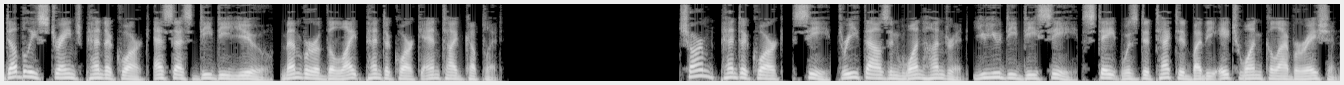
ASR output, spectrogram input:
Doubly strange pentaquark SSDDU, member of the light pentaquark antidecuplet. Charmed pentaquark, C 3100 UUDDC state was detected by the H1 collaboration.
